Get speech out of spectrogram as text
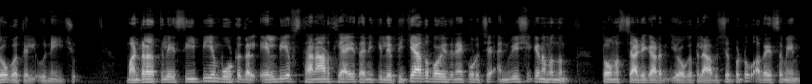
യോഗത്തിൽ ഉന്നയിച്ചു. മണ്ഡലത്തിലെ സി പി എം വോട്ടുകൾ എൽ ഡി എഫ് സ്ഥാനാർത്ഥിയായി തനിക്ക് ലഭിക്കാതെ പോയതിനെക്കുറിച്ച് അന്വേഷിക്കണമെന്നും തോമസ് ചാഴികാടൻ യോഗത്തിൽ ആവശ്യപ്പെട്ടു. അതേസമയം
